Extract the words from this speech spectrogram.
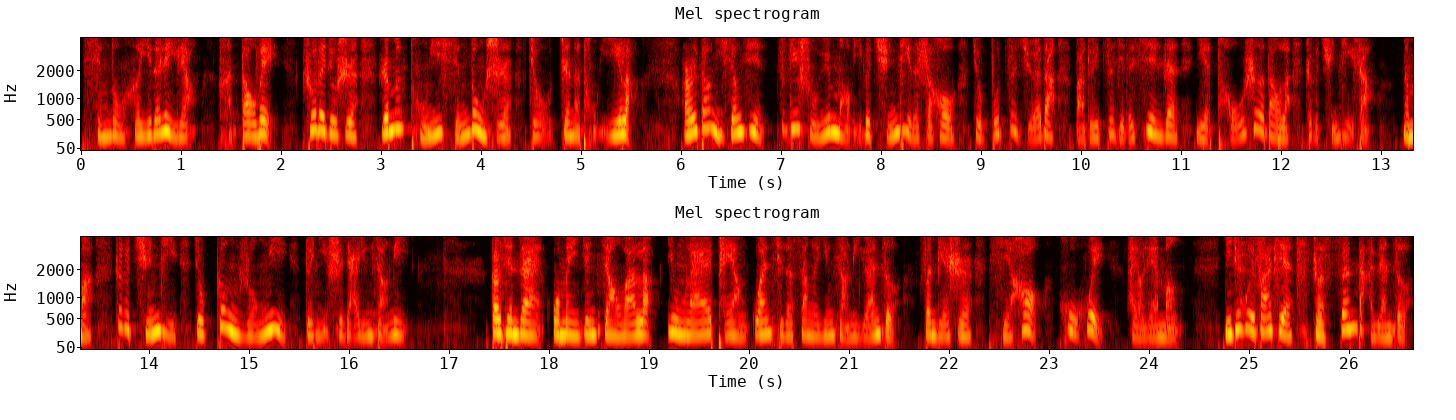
行动合一的力量，很到位。说的就是人们统一行动时，就真的统一了。而当你相信自己属于某一个群体的时候，就不自觉地把对自己的信任也投射到了这个群体上，那么这个群体就更容易对你施加影响力。到现在，我们已经讲完了用来培养关系的三个影响力原则，分别是喜好、互惠还有联盟。你就会发现，这三大原则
